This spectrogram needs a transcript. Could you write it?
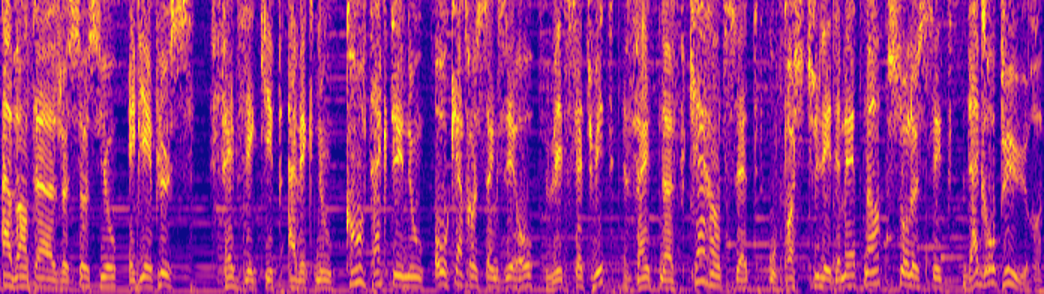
Avantages sociaux et bien plus. Faites équipe avec nous. Contactez-nous au 450-878-2947 ou postulez dès maintenant sur le site d'AgroPure.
